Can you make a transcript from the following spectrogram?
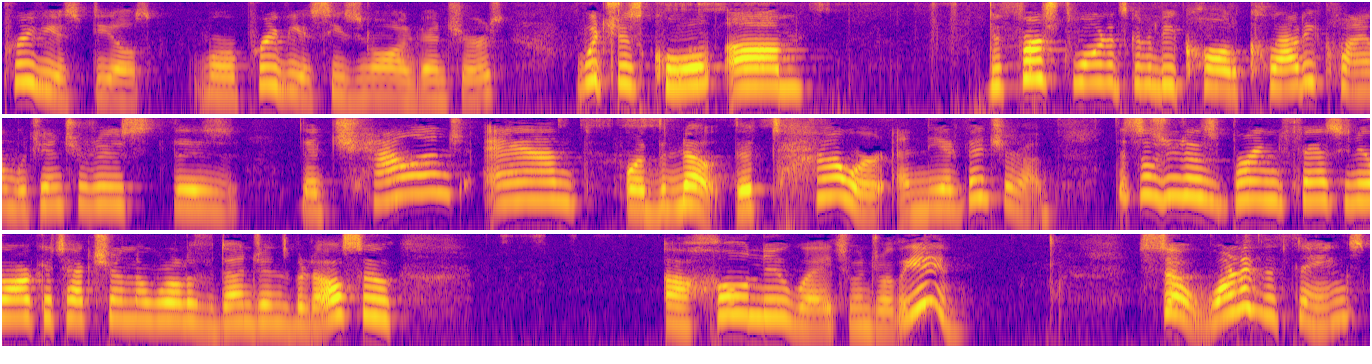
previous deals or previous seasonal adventures, which is cool. Um, the first one is going to be called Cloudy Climb, which introduces the the challenge and or the no the tower and the adventure hub. This doesn't just bring fancy new architecture in the world of dungeons, but also a whole new way to enjoy the game. So one of the things,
